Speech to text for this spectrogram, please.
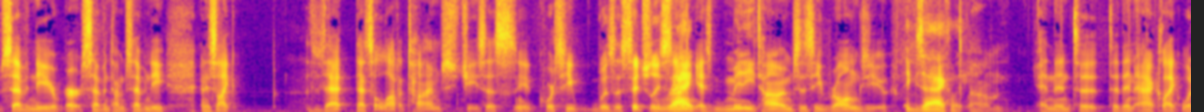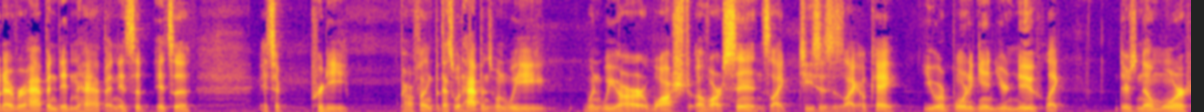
seventy or, or seven times seventy, and it's like that. That's a lot of times, Jesus. And of course, he was essentially saying Right. as many times as he wrongs you. Exactly. um, and then to, to then act like whatever happened didn't happen. It's a it's a it's a pretty powerful thing. But that's what happens when we when we are washed of our sins. Like Jesus is like, okay, you are born again. You're new. Like there's no more.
